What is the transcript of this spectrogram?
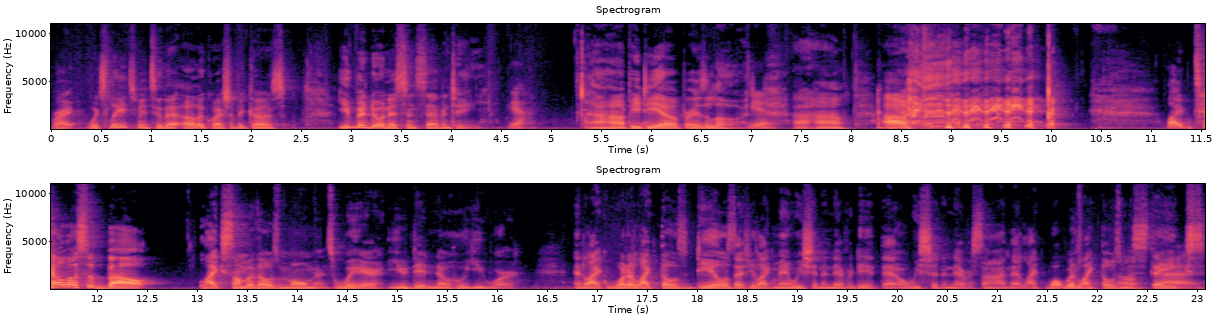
right which leads me to that other question because you've been doing this since 17 yeah Uh huh. PTL, praise the Lord. Yeah. Uh-huh. Uh Like, tell us about like some of those moments where you didn't know who you were, and like, what are like those deals that you're like, man, we should have never did that, or we should have never signed that. Like, what were like those mistakes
